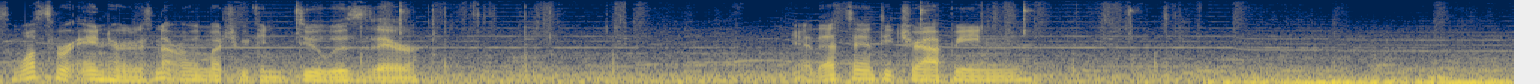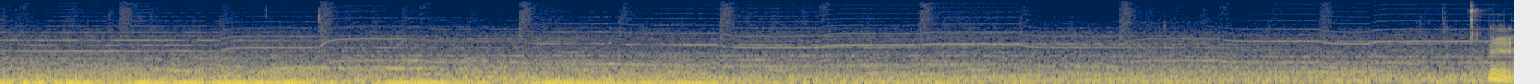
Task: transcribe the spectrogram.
So once we're in here, there's not really much we can do, is there? Yeah, that's anti-trapping. Hmm.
